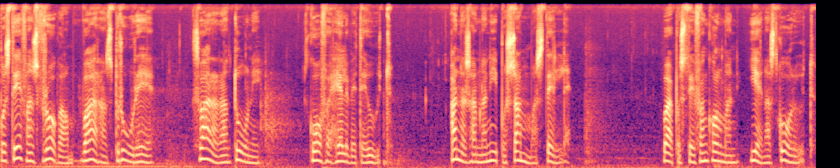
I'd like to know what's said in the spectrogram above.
På Stefans fråga om var hans bror är svarar Antoni Gå för helvete ut. Annars hamnar ni på samma ställe. Varpå Stefan Kollman genast går ut.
